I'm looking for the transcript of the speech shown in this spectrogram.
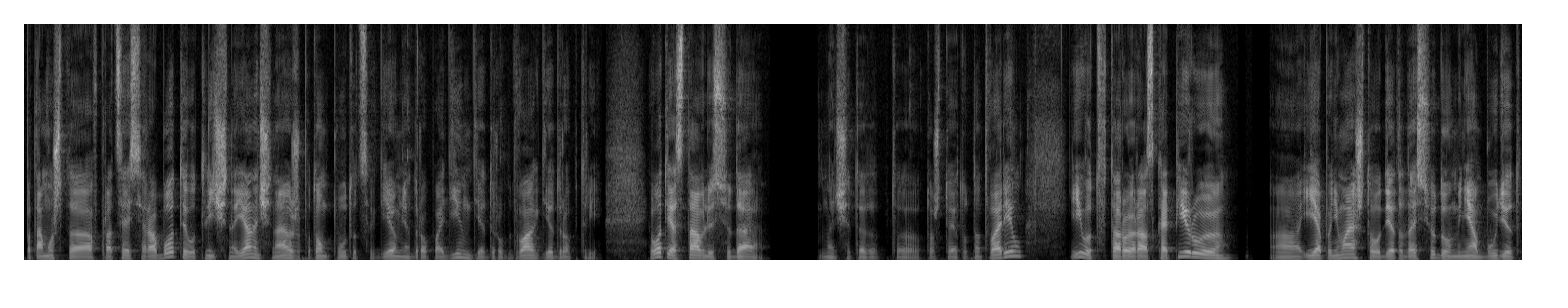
Потому что в процессе работы, вот лично я начинаю уже потом путаться, где у меня дроп 1, где дроп 2, где дроп 3. И вот я ставлю сюда значит, этот, э, то, что я тут натворил. И вот второй раз копирую, э, и я понимаю, что вот где-то до сюда у меня будет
